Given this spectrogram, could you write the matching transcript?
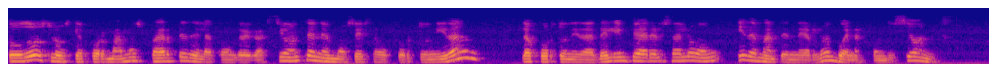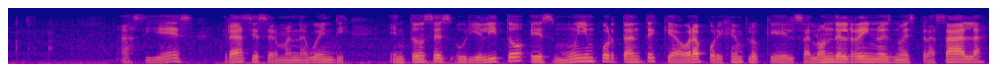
todos los que formamos parte de la congregación tenemos esa oportunidad, la oportunidad de limpiar el salón y de mantenerlo en buenas condiciones. Así es. Gracias, hermana Wendy. Entonces, Urielito, es muy importante que ahora, por ejemplo, que el Salón del Reino es nuestra sala,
